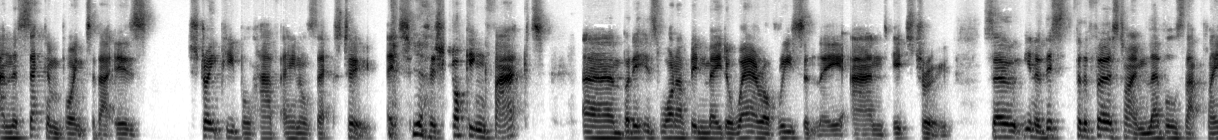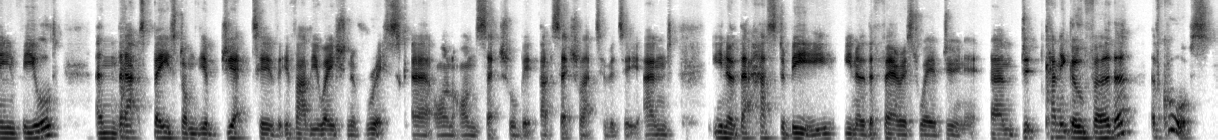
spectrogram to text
And the second point to that is straight people have anal sex too. It's, yeah. it's a shocking fact, um, but it is one I've been made aware of recently, and it's true. So, you know, this for the first time levels that playing field and that's based on the objective evaluation of risk uh, on on sexual uh, sexual activity. And you know that has to be you know the fairest way of doing it. Um, do, can it go further? Of course.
